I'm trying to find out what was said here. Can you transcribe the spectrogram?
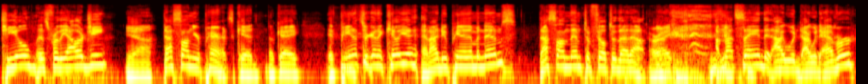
teal is for the allergy. Yeah. That's on your parents, kid. Okay. If peanuts are gonna kill you, and I do peanut M and M's, that's on them to filter that out. All right. I'm not saying that I would I would ever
